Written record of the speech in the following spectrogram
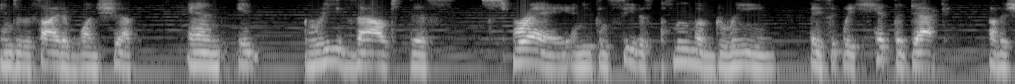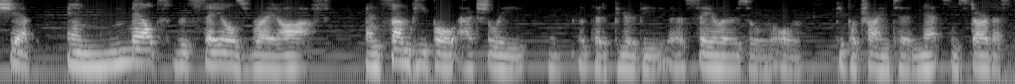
into the side of one ship and it breathes out this spray and you can see this plume of green basically hit the deck of a ship and melt the sails right off. And some people actually that appear to be uh, sailors or, or people trying to net some stardust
